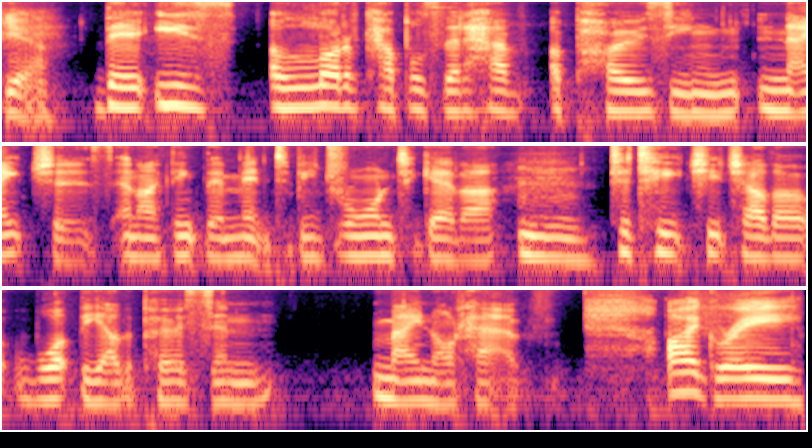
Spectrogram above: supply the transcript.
yeah. There is a lot of couples that have opposing natures, and I think they're meant to be drawn together Mm. to teach each other what the other person may not have. I agree.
